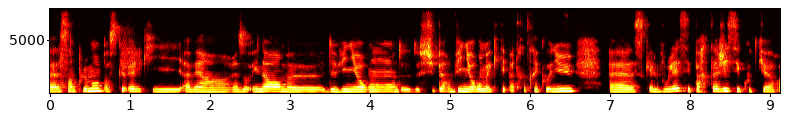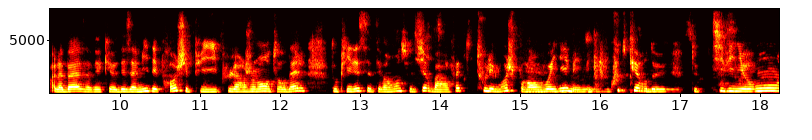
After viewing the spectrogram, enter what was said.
euh, simplement parce que elle qui avait un réseau énorme euh, de vignerons, de, de superbes vignerons, mais qui n'étaient pas très très connus, euh, ce qu'elle voulait, c'est partager ses coups de cœur à la base avec euh, des amis, des proches, et puis plus largement autour d'elle. Donc l'idée, c'était vraiment de se dire, bah en fait, tous les mois, je pourrais envoyer mes, mes coups de cœur de, de petits vignerons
